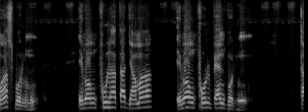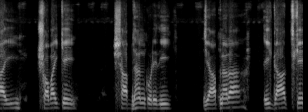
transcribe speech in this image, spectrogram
মাস্ক পরুন এবং ফুল হাতা, জামা এবং ফুল প্যান্ট পরুন। তাই সবাইকে সাবধান করে দিই যে আপনারা এই গাছকে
